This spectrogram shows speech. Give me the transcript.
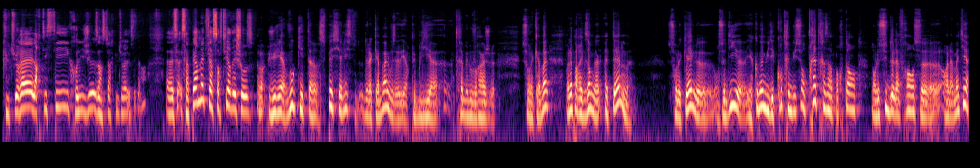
culturelle, artistique, religieuse, interculturelle, etc. Euh, ça, ça, permet de faire sortir des choses. Alors, Julien, vous qui êtes un spécialiste de la Kabbale, vous avez d'ailleurs publié un, très bel ouvrage sur la Kabbale. Voilà par exemple un, thème sur lequel euh, on se dit il y a quand même eu des contributions très très importantes dans le sud de la France en la matière,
